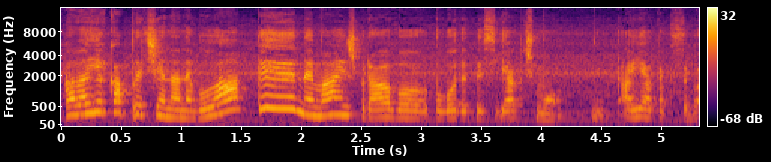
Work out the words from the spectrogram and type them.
Але яка причина не була, ти не маєш права поводитися як чмо. А я так себе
